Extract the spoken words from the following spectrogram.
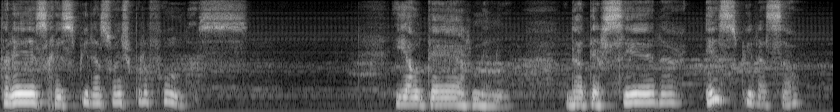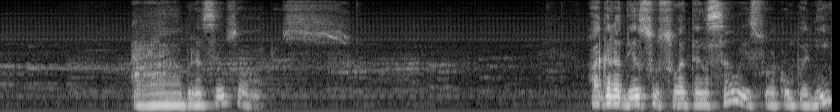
Três respirações profundas. E ao término da terceira expiração, abra seus olhos. Agradeço sua atenção e sua companhia.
